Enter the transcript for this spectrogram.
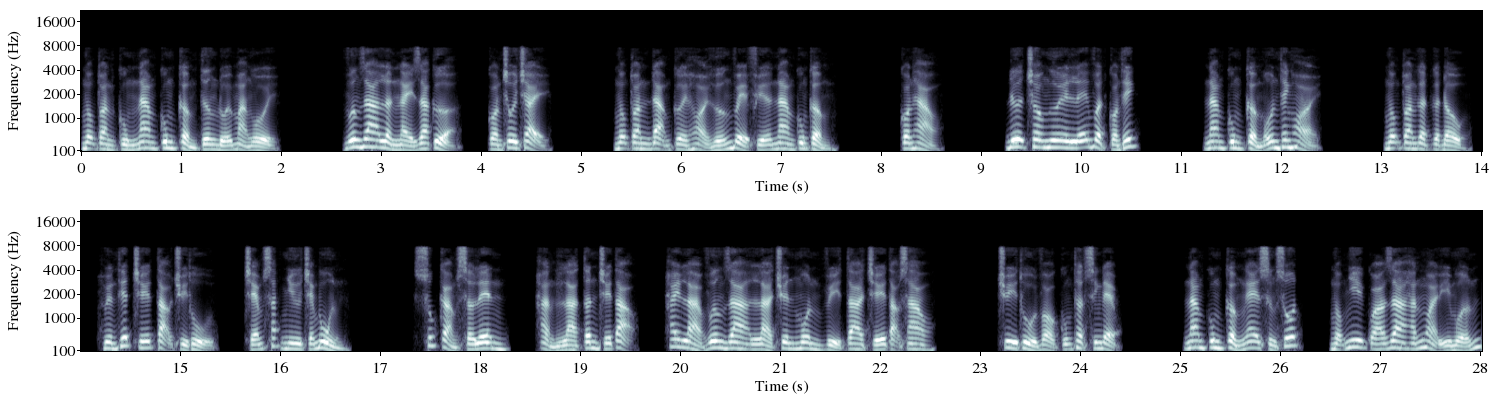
Ngọc Toàn cùng Nam Cung Cẩm tương đối mà ngồi. Vương gia lần này ra cửa, còn trôi chảy. Ngọc Toàn đạm cười hỏi hướng về phía Nam Cung Cẩm. Con hảo, đưa cho ngươi lễ vật còn thích. Nam Cung Cẩm ôn thanh hỏi. Ngọc Toàn gật gật đầu, huyền thiết chế tạo trùy thủ, chém sắt như chém bùn. Xúc cảm sờ lên, hẳn là tân chế tạo, hay là vương gia là chuyên môn vì ta chế tạo sao? trùy thủ vỏ cũng thật xinh đẹp. Nam cung cẩm nghe sửng sốt, Ngọc Nhi quá ra hắn ngoài ý muốn.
